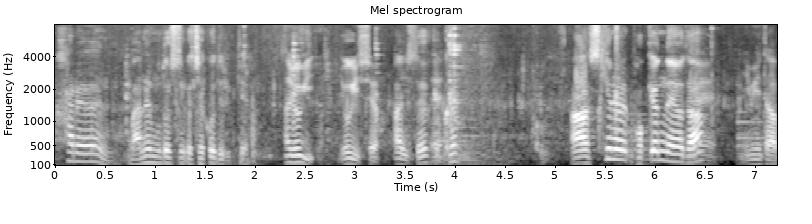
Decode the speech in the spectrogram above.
칼은 마늘 묻었으니까 제 거 드릴게요. 아 여기 여기 있어요. 아 있어요? 네. 그 칼? 아 스킨을 벗겼네요 다. 네, 이미 다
